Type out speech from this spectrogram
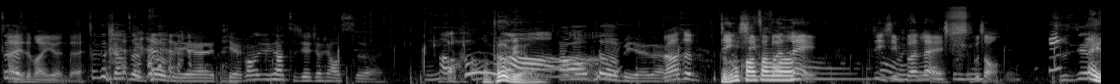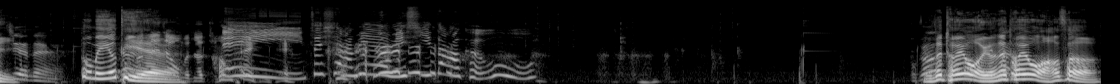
这那也是个蛮远的。这个箱子很特别，铁放进去它直接就消失了，好酷好特超特别的，然后是进行分类，进行分类，你不懂，直接不见呢。都没有铁在，我们的装备里面。在下面没吸到，可恶！有人在推我，有人在推我，好扯。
